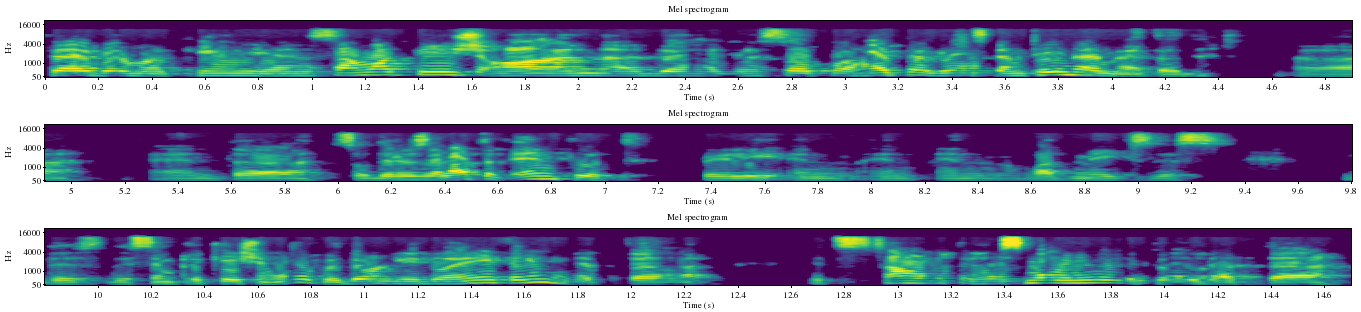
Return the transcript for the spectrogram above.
Ferber, McKinley, and Samotij on the so-called hypergraph container method. Uh, and uh, so there's a lot of input really in, in, in what makes this, this, this implication work. We don't really do anything, but uh, it's somewhat of a small miracle that uh,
